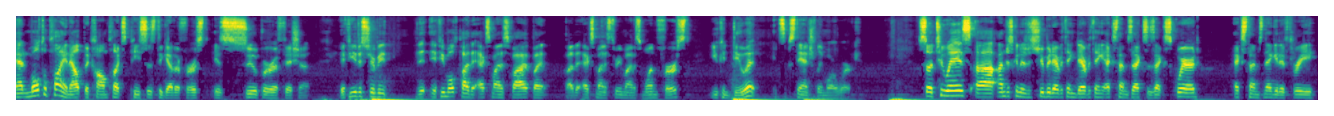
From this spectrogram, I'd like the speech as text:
And multiplying out the complex pieces together first is super efficient. If you distribute, the, if you multiply the x minus 5 by, by the x minus 3 minus 1 first, you can do it. It's substantially more work. So two ways, uh, I'm just going to distribute everything to everything. x times x is x squared. x times negative 3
